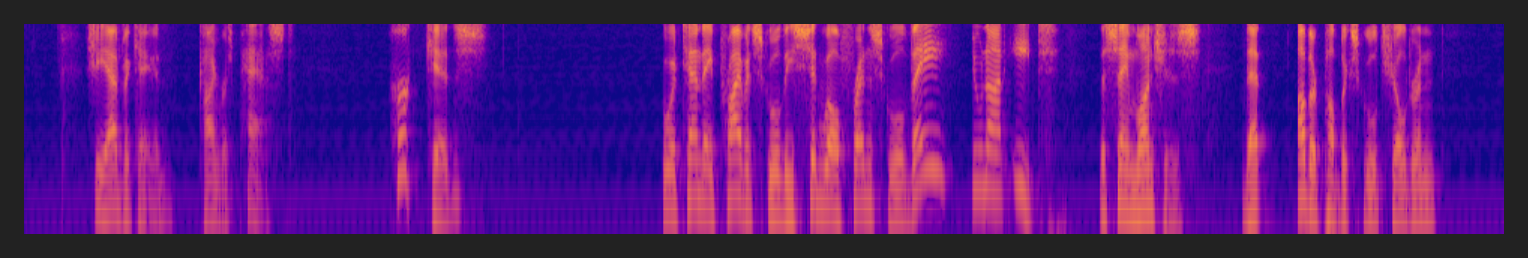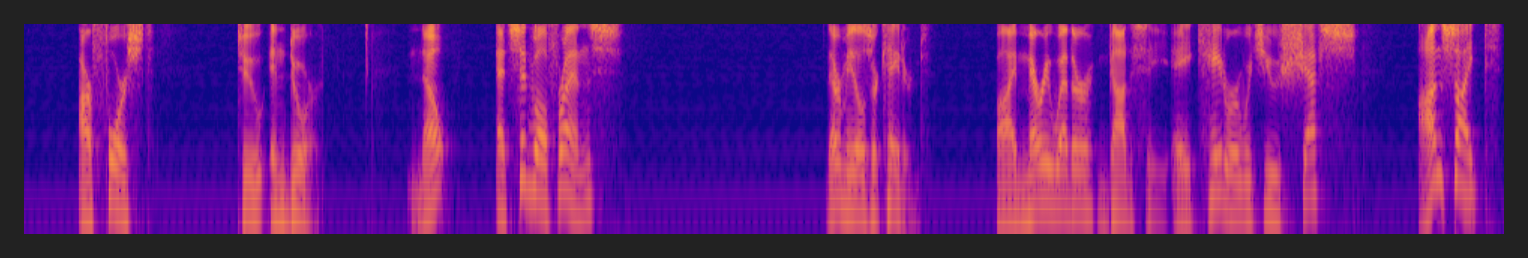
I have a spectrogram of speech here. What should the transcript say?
she advocated, Congress passed, her kids who attend a private school, the Sidwell Friends School, they do not eat the same lunches that other public school children are forced to endure. No, at Sidwell Friends, their meals are catered by Meriwether Godsey, a caterer which uses chefs on site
